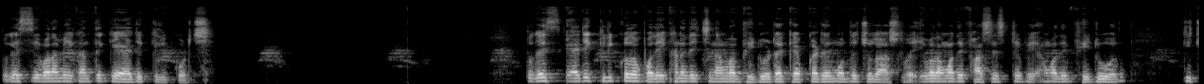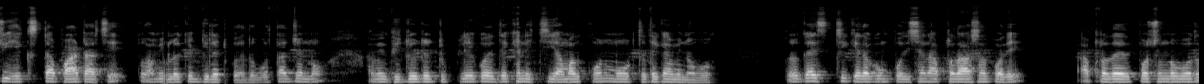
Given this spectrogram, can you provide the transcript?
তো গেস এবার আমি এখান থেকে অ্যাডে ক্লিক করছি। তো গাইস অ্যাডে ক্লিক করার পরে এখানে দেখছেন আমার ভিডিওটা ক্যাপকাটের মধ্যে চলে আসলো। এবার আমাদের ফার্স্ট স্টেপে আমাদের ভিডিওর কিছু এক্সট্রা পার্ট আছে, তো আমি ওগুলোকে ডিলিট করে দেবো। তার জন্য আমি ভিডিওটা একটু প্লে করে দেখে নিচ্ছি, আমার কোন মুহূর্ত থেকে আমি নেব। তো গাইস ঠিক এরকম পজিশানে আপনারা আসার পরে আপনাদের পছন্দ মতো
